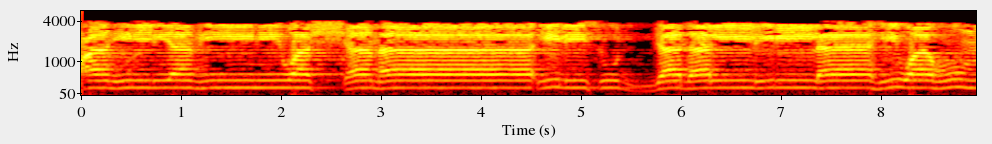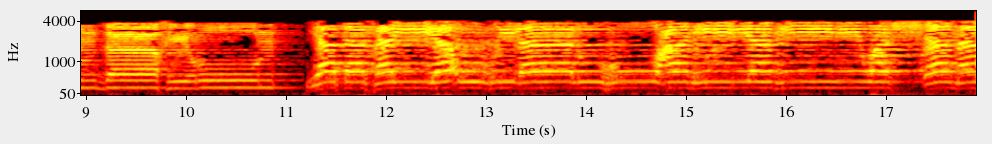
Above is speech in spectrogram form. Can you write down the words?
عَنِ الْيَمِينِ وَالشِّمَالِ والشمائل سجدا لله وهم داخرون. يتفيأ ظلاله عن اليمين والشمائل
